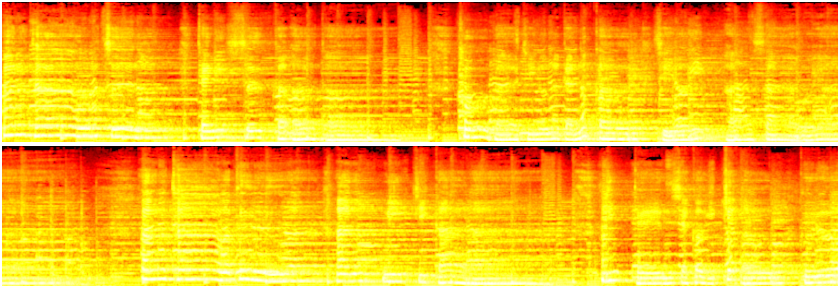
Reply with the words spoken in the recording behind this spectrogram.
あなたを待つの。テニスコート木鉢の中残る白い朝ごや。あなたは来るわあの道から。自転車こぎ今日来るわ。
